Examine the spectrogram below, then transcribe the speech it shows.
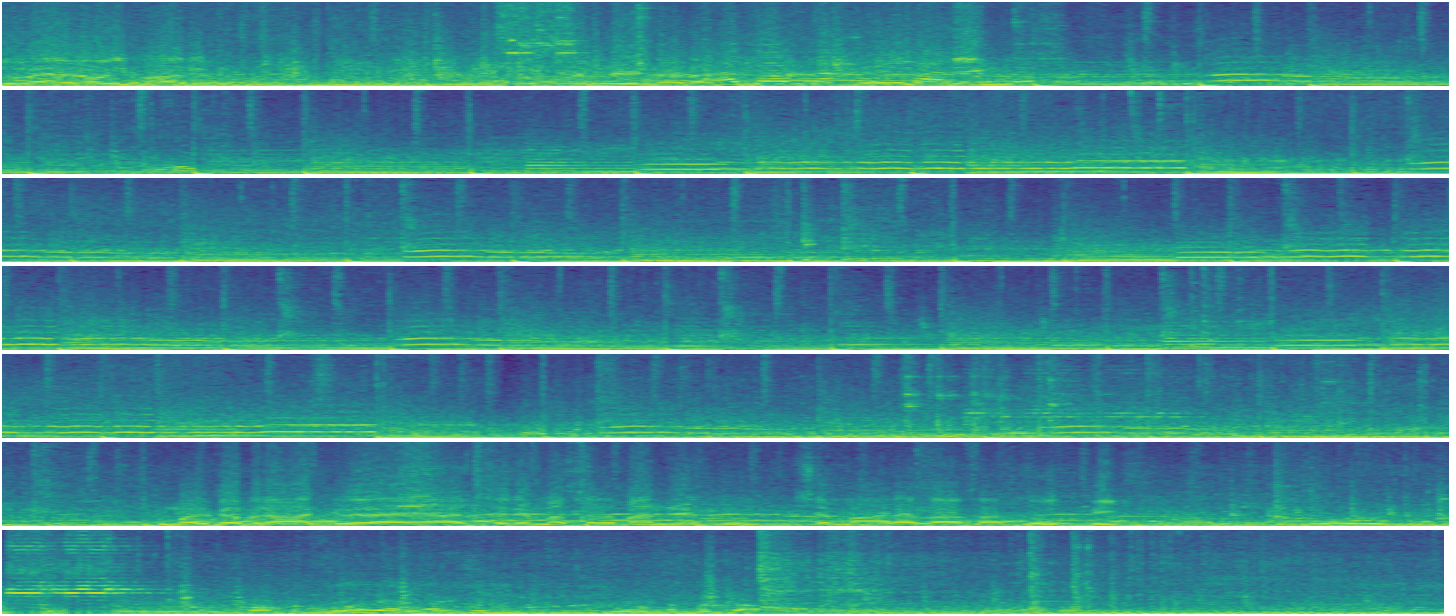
जो है वो भी पा दियो रहे हैं तू शर्मा रहा है साथ दूध पी।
